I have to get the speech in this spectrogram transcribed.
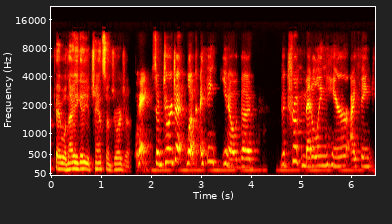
Okay, well now you get your chance on Georgia. Okay, so Georgia, look, I think you know the the Trump meddling here. I think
